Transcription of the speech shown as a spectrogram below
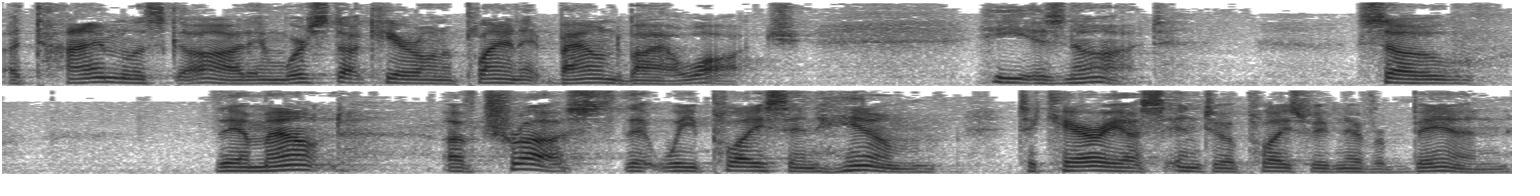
a timeless God, and we're stuck here on a planet bound by a watch. He is not. So, the amount of trust that we place in Him to carry us into a place we've never been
